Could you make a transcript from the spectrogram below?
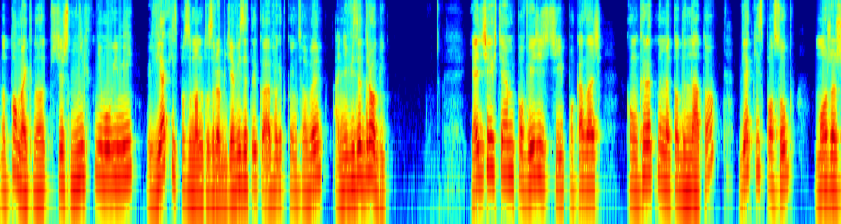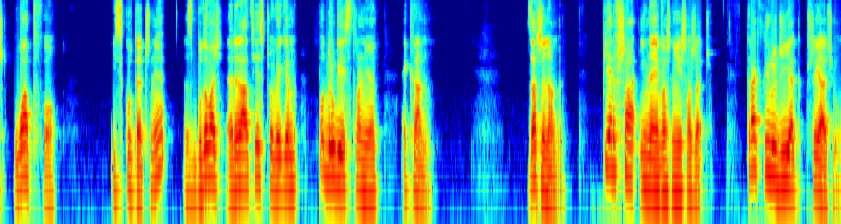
no Tomek, no przecież nikt nie mówi mi, w jaki sposób mam to zrobić. Ja widzę tylko efekt końcowy, a nie widzę drogi. Ja dzisiaj chciałem powiedzieć Ci i pokazać konkretne metody na to, w jaki sposób możesz łatwo i skutecznie zbudować relacje z człowiekiem po drugiej stronie ekranu. Zaczynamy. Pierwsza i najważniejsza rzecz. Traktuj ludzi jak przyjaciół.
